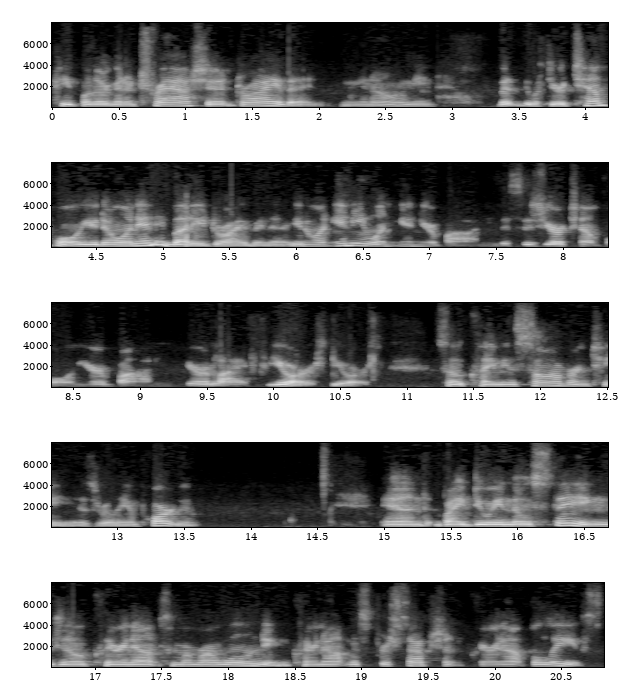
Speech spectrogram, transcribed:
people that are going to trash it drive it, you know, I mean, but with your temple, you don't want anybody driving it. You don't want anyone in your body. This is your temple, your body, your life, yours, yours. So claiming sovereignty is really important. And by doing those things, you know, clearing out some of our wounding, clearing out misperception, clearing out beliefs,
